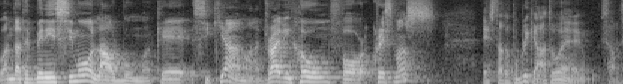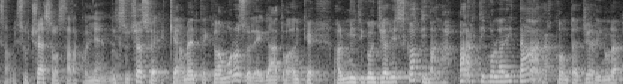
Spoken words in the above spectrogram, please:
andate benissimo. L'album che si chiama Driving Home for Christmas è stato pubblicato e insomma, il successo lo sta raccogliendo. Il successo è chiaramente clamoroso, legato anche al mitico Jerry Scotti, ma la particolarità, racconta Jerry in una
